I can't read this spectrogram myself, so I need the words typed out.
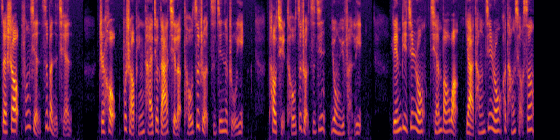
再烧风险资本的钱，之后不少平台就打起了投资者资金的主意。套取投资者资金用于返利，联币金融、钱宝网、亚唐金融和唐小僧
